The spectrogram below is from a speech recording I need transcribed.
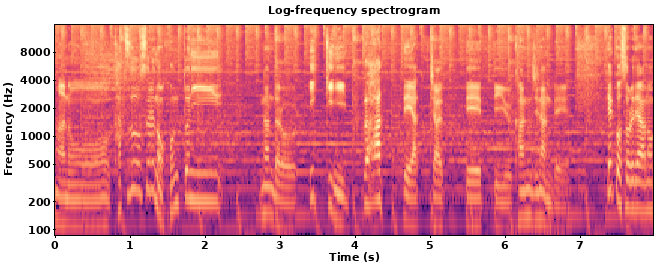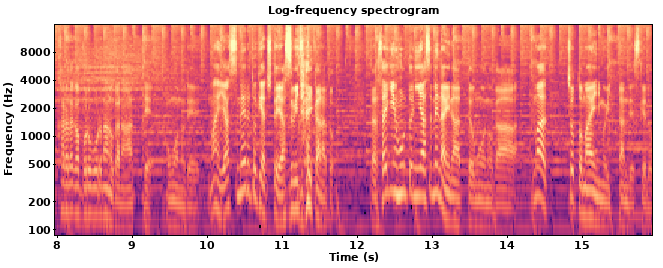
あのー活動するの本当になんだろう一気にバーってやっちゃってっていう感じなんで結構それであの体がボロボロなのかなって思うのでまあ休めるときはちょっと休みたいかなと。ただ最近本当に休めないなって思うのがまあちょっと前にも言ったんですけど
